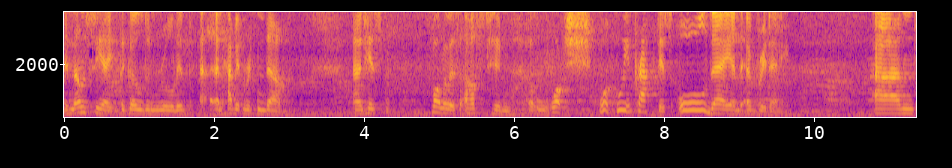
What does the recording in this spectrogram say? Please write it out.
enunciate the Golden Rule in, and have it written down, and his followers asked him, "What sh- what we practice all day and every day, and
